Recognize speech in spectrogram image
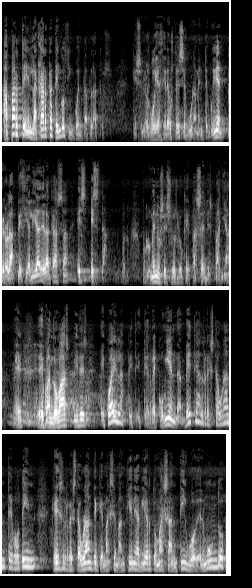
Aparte, en la carta tengo 50 platos, que se los voy a hacer a ustedes seguramente muy bien, pero la especialidad de la casa es esta. Por lo menos eso es lo que pasa en España. ¿eh? Eh, cuando vas, pides, eh, ¿cuál es la te recomiendan, vete al restaurante Botín, que es el restaurante que más se mantiene abierto, más antiguo del mundo,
